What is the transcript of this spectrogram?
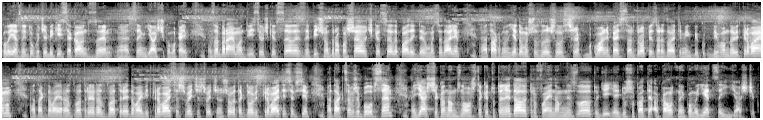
коли я знайду хоча б якийсь аккаунт з е, цим ящиком. Окей, забираємо 200 очків сили, запічно дропа ще очки сили падають, дивимося далі. А, так, ну я думаю, що залишилось ще буквально 5 стардропів. Зараз давайте ми їх бігом довідкриваємо. А так, давай, раз, два, три, раз, два, три. Давай, відкривайся швидше, швидше. Ну що ви так довго відкриваєтеся всі? А так, це вже було все. Ящика нам знову ж таки тут і не дали, трофеї нам не злили, тоді я йду шукати аккаунт, на якому є цей ящик.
